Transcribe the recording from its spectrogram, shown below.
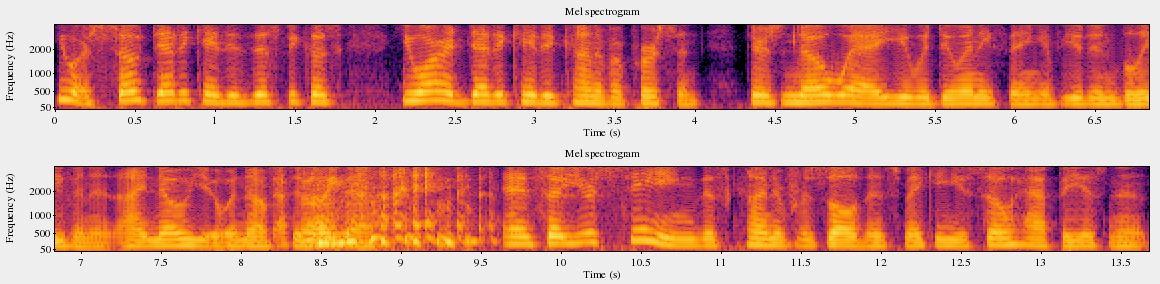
you are so dedicated to this because you are a dedicated kind of a person. There's no way you would do anything if you didn't believe in it. I know you enough Definitely to know that. and so you're seeing this kind of result, and it's making you so happy, isn't it?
